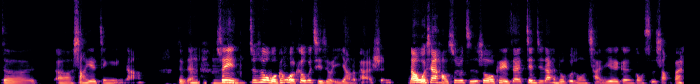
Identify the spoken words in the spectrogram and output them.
的呃商业经营啊。对不对？嗯、所以就是说我跟我的客户其实有一样的 passion，然后我现在好处就只是说我可以在间接在很多不同的产业跟公司上班，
